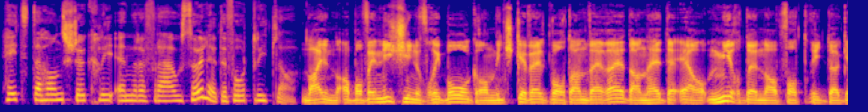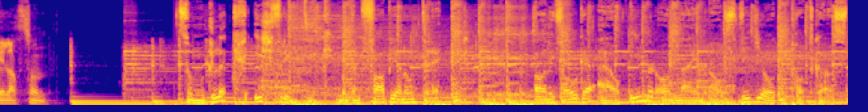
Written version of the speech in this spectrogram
Hätte der Hans Stöckli einer Frau sollen den Vortritt lassen? Nein, aber wenn ich in Fribourg nicht gewählt worden wäre, dann hätte er mir den Vortritt gelassen. Zum Glück ist Freitag mit dem Fabian Ecker. Alle Folgen auch immer online als Video oder Podcast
